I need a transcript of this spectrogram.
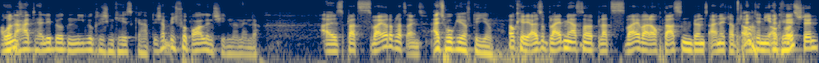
Aber und? da hat Halliburton nie wirklich einen Case gehabt. Ich habe mich für Ball entschieden am Ende. Als Platz 2 oder Platz 1? Als Rookie of the Year. Okay, also bleiben wir erstmal Platz 2, weil auch da sind wir uns einig. Da habe ich oh, Anthony okay. Edwards stehen.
